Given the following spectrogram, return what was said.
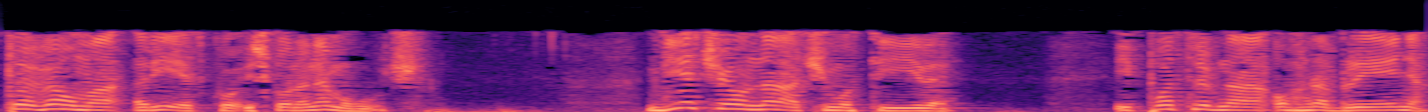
To je veoma rijetko i skoro nemoguće. Gdje će on naći motive i potrebna ohrabrenja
